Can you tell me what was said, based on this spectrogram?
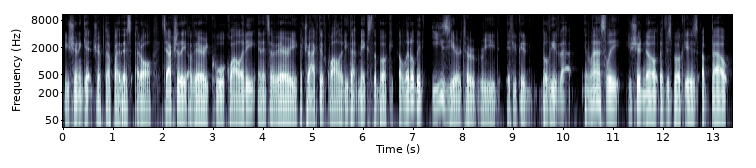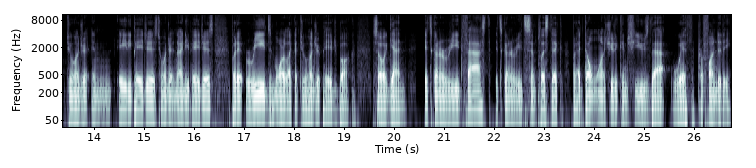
you shouldn't get tripped up by this at all. It's actually a very cool quality and it's a very attractive quality that makes the book a little bit easier to read if you could believe that. And lastly, you should know that this book is about 280 pages, 290 pages, but it reads more like a 200 page book. So again, it's going to read fast, it's going to read simplistic, but I don't want you to confuse that with profundity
